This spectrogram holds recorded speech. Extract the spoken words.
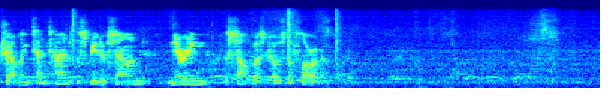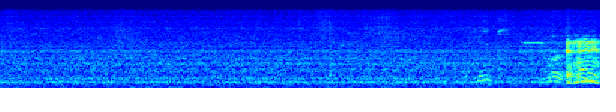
traveling 10 times the speed of sound, nearing the southwest coast of Florida. I think, right. Atlantis,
